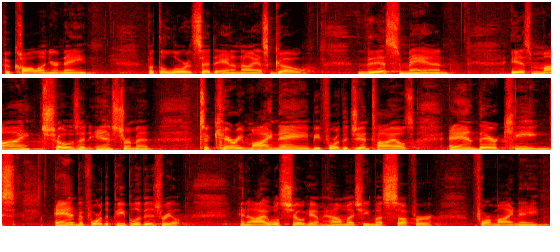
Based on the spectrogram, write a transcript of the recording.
who call on your name. But the Lord said to Ananias, Go. This man is my chosen instrument to carry my name before the Gentiles and their kings and before the people of Israel. And I will show him how much he must suffer for my name.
